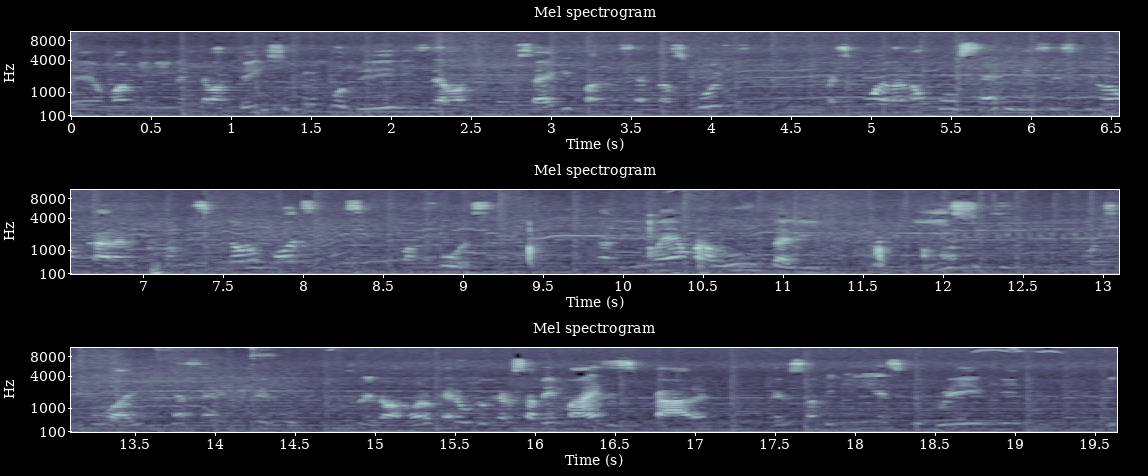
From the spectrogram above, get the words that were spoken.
é, uma menina que ela tem superpoderes, ela consegue fazer certas coisas, mas pô, ela não consegue vencer esse vilão, cara. Esse vilão não pode ser vencido com a força, sabe? Não é uma luta ali. E isso que motivou, aí que a série me pegou falei, não, agora eu quero, eu quero saber mais desse cara, quero saber quem é esse Grave. E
